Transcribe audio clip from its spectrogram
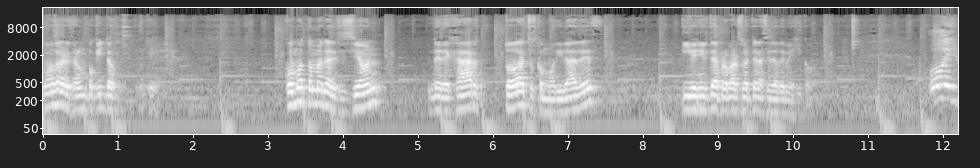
Vamos a regresar un poquito. ¿Cómo tomas la decisión de dejar todas tus comodidades y venirte a probar suerte a la Ciudad de México? Uy,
